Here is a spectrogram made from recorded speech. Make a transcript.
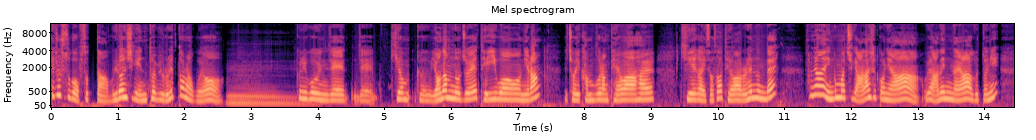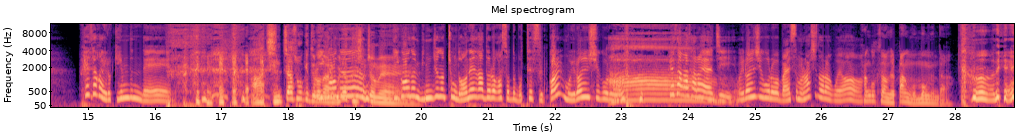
해줄 수가 없었다. 뭐 이런 식의 인터뷰를 했더라고요. 음. 그리고 이제 이제 기업 그 연합노조의 대의원이랑 저희 간부랑 대화할 기회가 있어서 대화를 했는데 3년 안에 임금 맞추기 안 하실 거냐? 왜 안 했냐? 그랬더니 회사가 이렇게 힘든데 아, 진짜 속이 드러나는군요, 그 시점에. 이거는 민주노총 너네가 들어갔어도 못했을 걸? 뭐 이런 식으로 아. 회사가 살아야지. 뭐 이런 식으로 말씀을 하시더라고요. 한국 사람들 빵 못 먹는다. 네.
